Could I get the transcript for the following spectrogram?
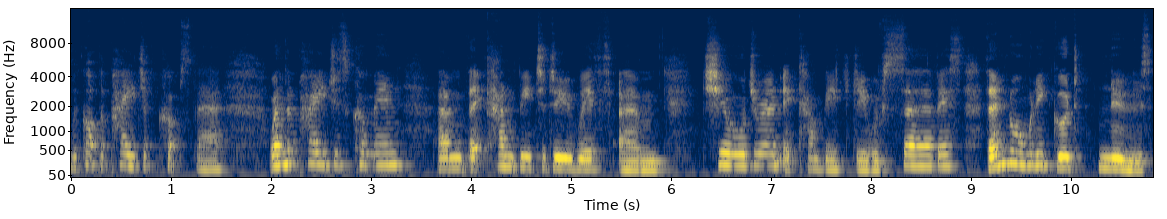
We've got the page of cups there. When the pages come in um, it can be to do with um, children, it can be to do with service. They're normally good news.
